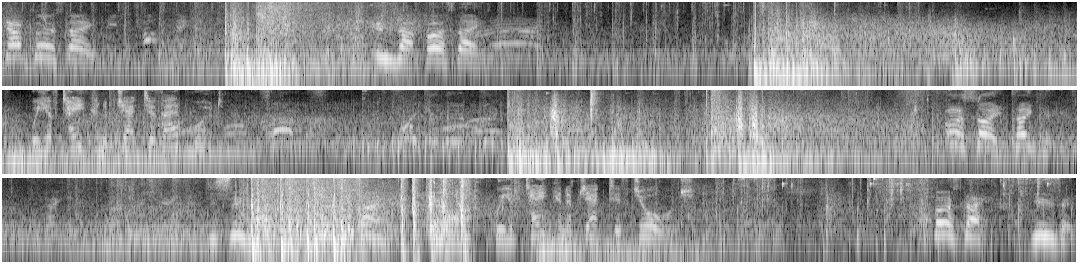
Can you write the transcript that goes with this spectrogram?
Take down first aid. Who's that first aid? We have taken Objective Edward. First aid, take it. Do you see that? We have taken Objective George. First aid, use it.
